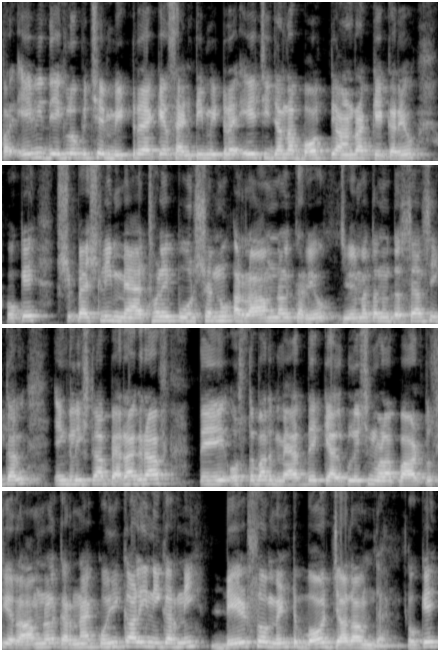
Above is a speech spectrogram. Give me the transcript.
ਪਰ ਇਹ ਵੀ ਦੇਖ ਲਓ ਪਿੱਛੇ ਮੀਟਰ ਹੈ ਕਿ ਸੈਂਟੀਮੀਟਰ ਹੈ ਇਹ ਚੀਜ਼ਾਂ ਦਾ ਬਹੁਤ ਧਿਆਨ ਰੱਖ ਕੇ ਕਰਿਓ। ਓਕੇ ਸਪੈਸ਼ਲੀ ਮੈਥ ਵਾਲੇ ਪੋਰਸ਼ਨ ਨੂੰ ਆਰਾਮ ਨਾਲ ਕਰਿਓ। ਜਿਵੇਂ ਮੈਂ ਤੁਹਾਨੂੰ ਦੱਸਿਆ ਸੀ ਕੱਲ ਇੰਗਲਿਸ਼ ਦਾ ਪੈਰਾਗ੍ਰਾਫ ਤੇ ਉਸ ਤੋਂ ਬਾਅਦ ਮੈਥ ਦੇ ਕੈਲਕੂਲੇਸ਼ਨ ਵਾਲਾ ਪਾਰਟ ਤੁਸੀਂ ਆਰਾਮ ਨਾਲ ਕਰਨਾ ਹੈ, ਕੋਈ ਕਾਲੀ ਨਹੀਂ ਕਰਨੀ। 150 ਮਿੰਟ ਬਹੁਤ ਜ਼ਿਆਦਾ ਹੁੰਦਾ ਓਕੇ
